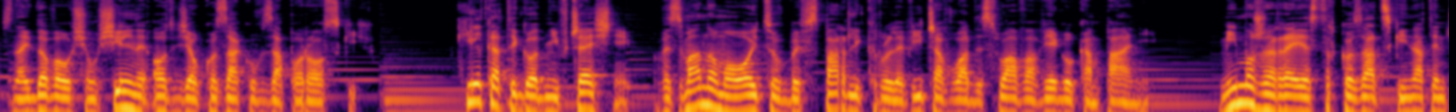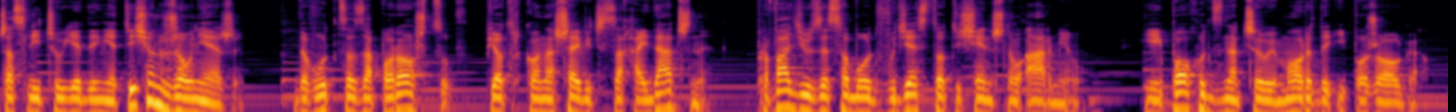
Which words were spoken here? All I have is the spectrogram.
znajdował się silny oddział kozaków zaporowskich. Kilka tygodni wcześniej wezwano Mołojców, by wsparli królewicza Władysława w jego kampanii. Mimo, że rejestr kozacki na ten czas liczył jedynie tysiąc żołnierzy, dowódca zaporożców Piotr Konaszewicz-Zachajdaczny prowadził ze sobą dwudziestotysięczną armię. Jej pochód znaczyły mordy i pożoga.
